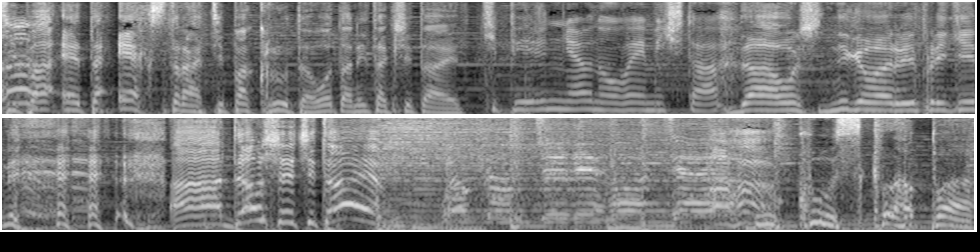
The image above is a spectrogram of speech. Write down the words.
Типа это экстра, типа круто, вот они так считают. Теперь у меня новая мечта. Да уж, не говори, прикинь. А дальше читаем. Ага. Укус клопа.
